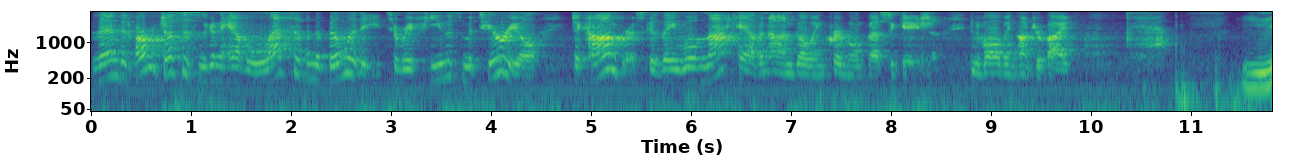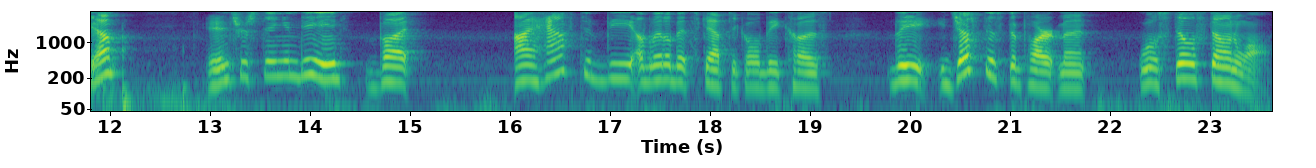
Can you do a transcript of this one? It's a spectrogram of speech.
then the Department of Justice is going to have less of an ability to refuse material to Congress because they will not have an ongoing criminal investigation involving Hunter Biden. Yep. Interesting indeed, but I have to be a little bit skeptical because the Justice Department will still stonewall.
